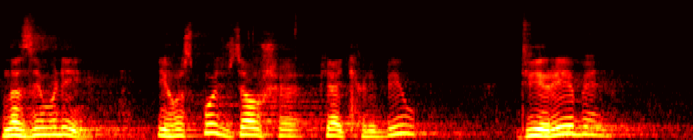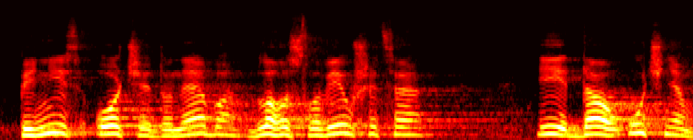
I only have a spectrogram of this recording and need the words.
на землі. І Господь, взявши п'ять хлібів, дві риби, підніс очі до неба, благословивши це, і дав учням,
